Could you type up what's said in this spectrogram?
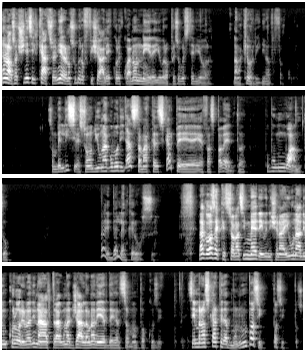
No, no, sono cinesi il cazzo. Le mie erano super ufficiali. Eccole qua, non nere. Io però ho preso queste viola. No, ma che orribili, ma vaffanculo. Sono bellissime. Sono di una comodità. Sta marca di scarpe che fa spavento. Eh. Proprio un guanto. Guarda che belle anche rosse. La cosa è che sono asimmetriche, quindi ce n'hai una di un colore, una di un'altra, una gialla, una verde, insomma, un po' così. Sembrano scarpe da buoni. Un po' sì, un po' sì, un po' sì.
